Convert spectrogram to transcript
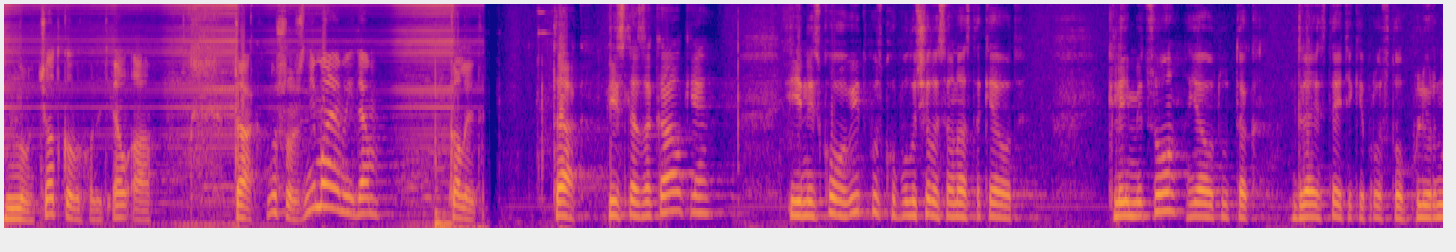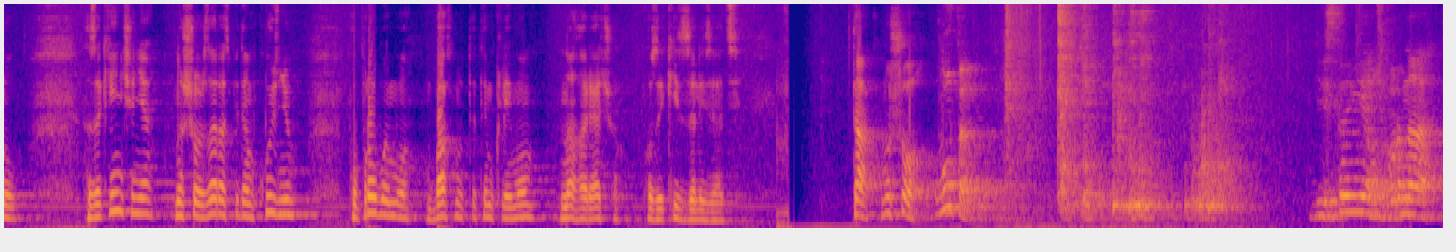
Ну, чітко виходить LA. Так, ну що ж, знімаємо і йдемо калити. Так, після закалки і низького відпуску вийшло у нас таке от клейміцо. Я отут так для естетики просто плюрнув закінчення. Ну що ж, зараз підемо в кузню, попробуємо бахнути тим клеймом на гарячу по якійсь залізяці. Так, ну що, лупимо. Дістаємо з горна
